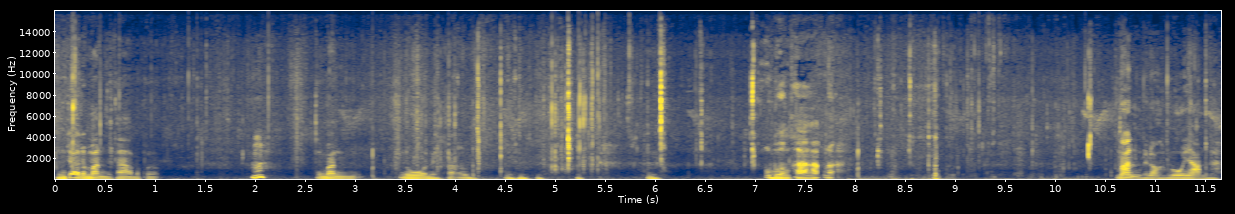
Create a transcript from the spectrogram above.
มันจะเอาน้ำมันท่าแบบเพื่อน้ำมันนัวเนี่ยครับเอาบวงทาฮักเนาะ นั่นไปลองงูยามนะ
